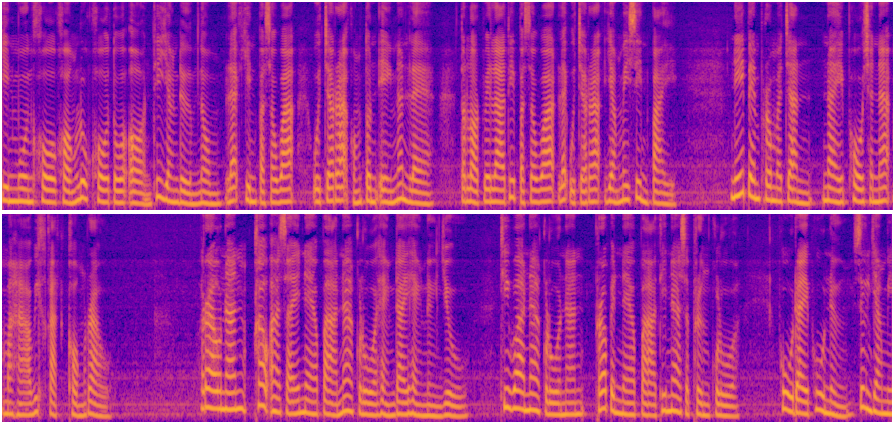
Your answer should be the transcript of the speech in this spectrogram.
กินมูลโคของลูกโคตัวอ่อนที่ยังดื่มนม และกินปัสสาวะอุจจาระของตนเองนั่นแหล ตลอดเวลาที่ปัสสาวะและอุจจาระยังไม่สิ้นไป นี้เป็นพรหมจรรย์ในโภชนะมหาวิกัตของเรา เรานั้นเข้าอาศัยแนวป่าน่ากลัวแห่งใดแห่งหนึ่งอยู่ ที่ว่าน่ากลัวนั้น เพราะเป็นแนวป่าที่น่าสะพรึงกลัว ผู้ใดผู้หนึ่งซึ่งยังมี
